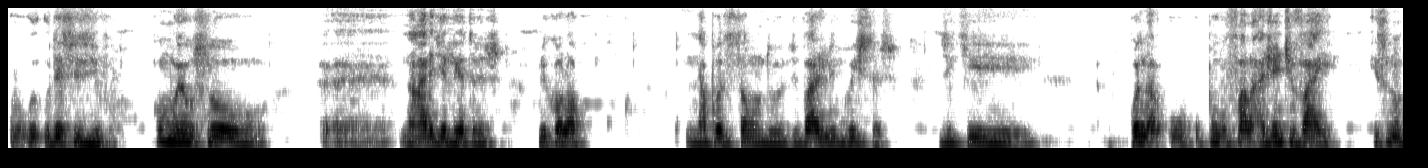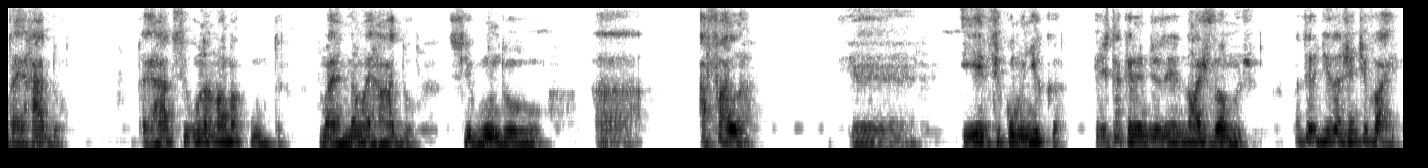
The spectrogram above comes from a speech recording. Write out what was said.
o, o decisivo como eu sou é, na área de letras, me coloco na posição do, de vários linguistas de que quando o, o povo fala a gente vai, isso não está errado? Está errado segundo a norma culta, mas não errado segundo a, a fala. É, e ele se comunica, ele está querendo dizer nós vamos, mas ele diz a gente vai.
